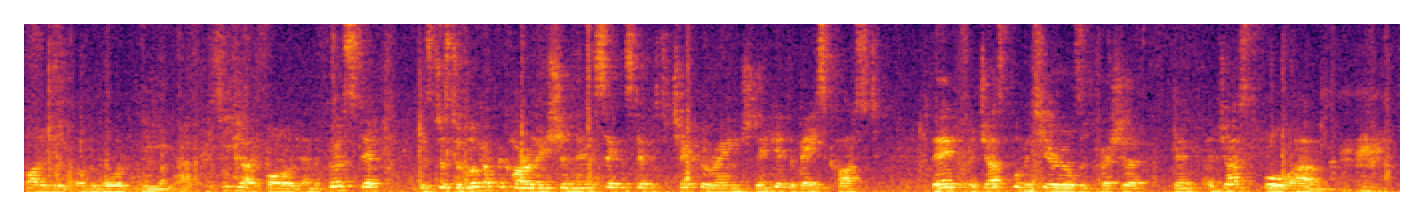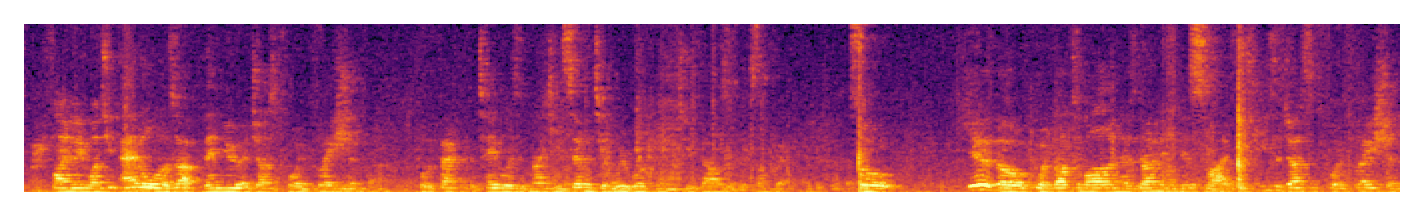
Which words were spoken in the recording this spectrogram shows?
part of the, of the board, the uh, procedure I followed, and the first step is just to look up the correlation, then the second step is to check the range, then get the base cost, then adjust for materials and pressure, then adjust for, um, finally, once you add all those up, then you adjust for inflation, for the fact that the table is in 1970 and we're working in 2000 or something. So here, though, what Dr. Marlin has done in his slides is he's adjusted for inflation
